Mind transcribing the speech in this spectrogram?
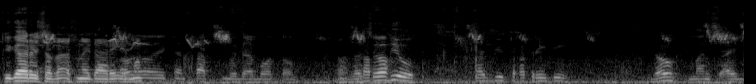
Kigari sa taas na ikari mo. Oh, you can tap with the bottom. Let's Top go. view. Side view tsaka 3D. Go. Man's IV.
